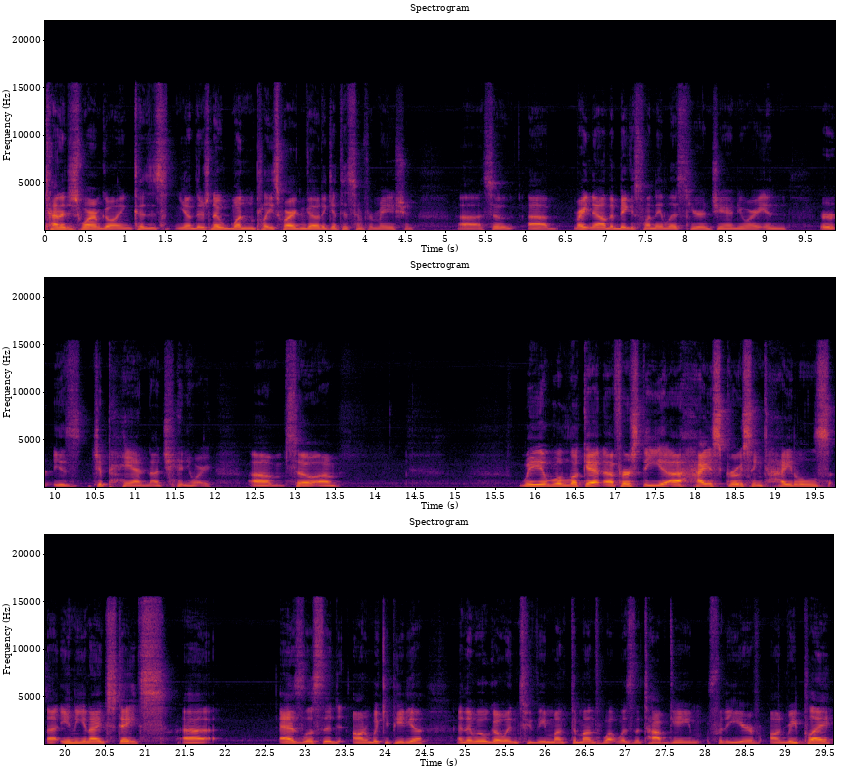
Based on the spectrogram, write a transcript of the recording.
kind of just where I'm going because it's you know there's no one place where I can go to get this information. Uh, so uh, right now the biggest one they list here in January in or is Japan, not January. Um, so um, we will look at uh, first the uh, highest grossing titles uh, in the United States uh, as listed on Wikipedia. And then we'll go into the month to month what was the top game for the year on replay,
